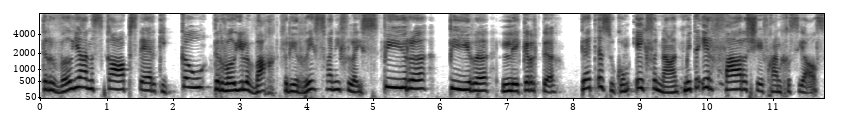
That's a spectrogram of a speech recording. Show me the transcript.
terwyl jy aan 'n skaapstertjie kou terwyl jy wag vir die res van die vleis pure pure lekkerte Dit is hoekom ek vanaand met 'n ervare chef gaan gesels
